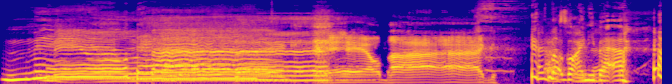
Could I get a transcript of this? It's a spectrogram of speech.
Mailbag. Mailbag. I've not got any better. no,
